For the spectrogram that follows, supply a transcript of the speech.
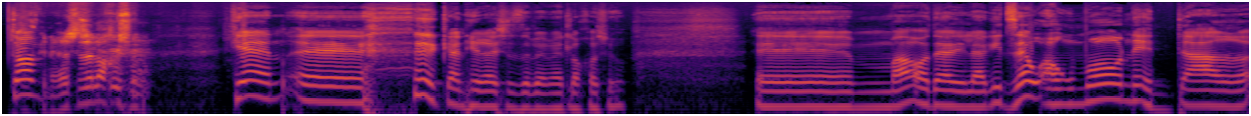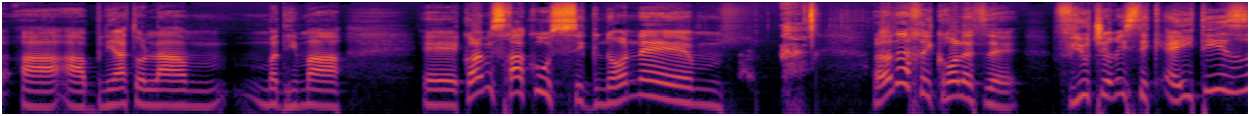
טוב. כנראה שזה לא חשוב. כן, כנראה שזה באמת לא חשוב. Uh, מה עוד היה לי להגיד? זהו, ההומור נהדר, הבניית עולם מדהימה. Uh, כל המשחק הוא סגנון, אני לא יודע איך לקרוא לזה, futuristic 80's,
